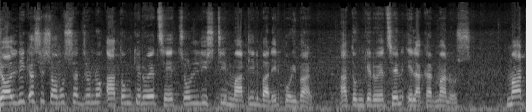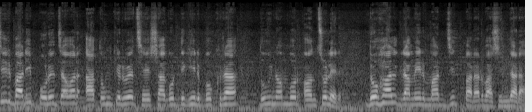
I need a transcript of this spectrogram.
জল নিকাশি সমস্যার জন্য আতঙ্কে রয়েছে চল্লিশটি মাটির বাড়ির পরিবার। আতঙ্কে রয়েছেন এলাকার মানুষ। মাটির বাড়ি পড়ে যাওয়ার আতঙ্কে রয়েছে সাগরদিঘির বোখরা দুই নম্বর অঞ্চলের দোহাল গ্রামের মসজিদ পাড়ার বাসিন্দারা।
